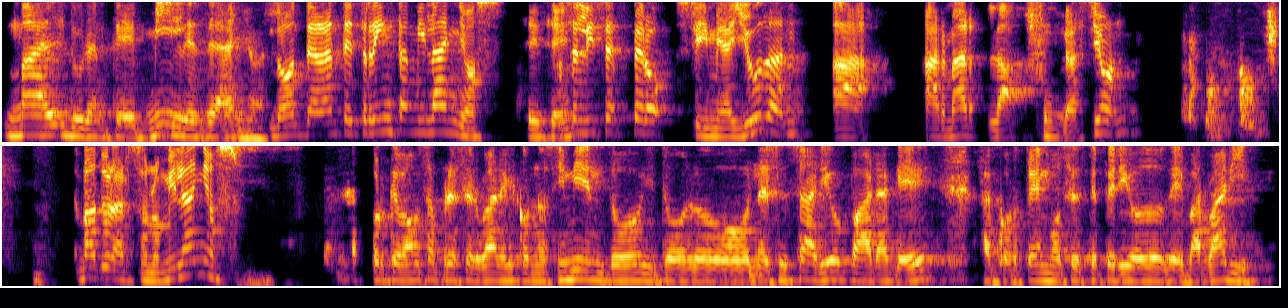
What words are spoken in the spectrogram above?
mal durante miles de años. Durante 30 mil años. Sí, sí. Entonces él dice, pero si me ayudan a armar la fundación, va a durar solo mil años. Porque vamos a preservar el conocimiento y todo lo necesario para que acortemos este periodo de barbarie.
